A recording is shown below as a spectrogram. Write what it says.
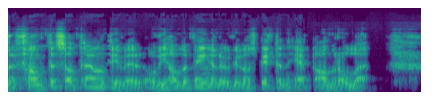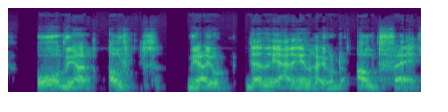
det fantes alternativer og vi hadde penger og kunne spilt en helt annen rolle. Og vi har alt vi har gjort, Den regjeringen har gjort alt feil.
